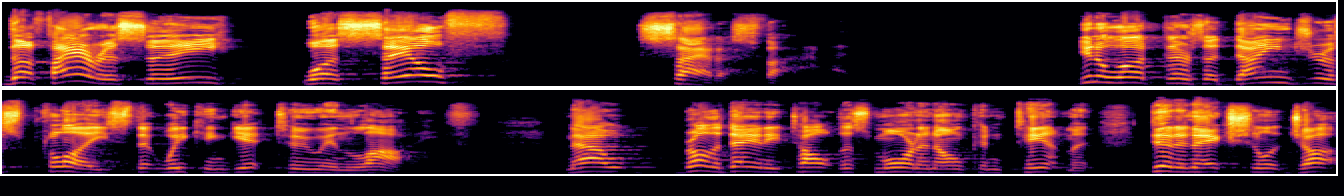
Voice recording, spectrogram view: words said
the Pharisee was self satisfied. You know what? There's a dangerous place that we can get to in life. Now, Brother Danny taught this morning on contentment, did an excellent job.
